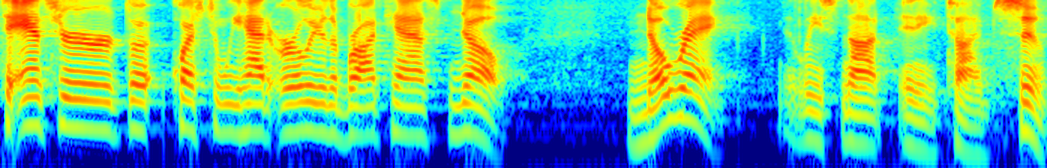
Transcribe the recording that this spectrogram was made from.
to answer the question we had earlier in the broadcast, no. No rain, at least not anytime soon.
